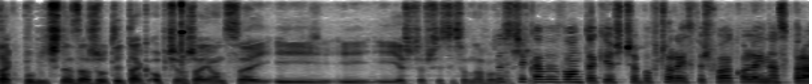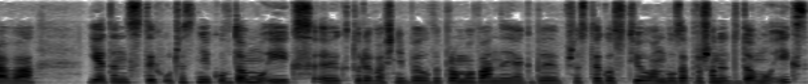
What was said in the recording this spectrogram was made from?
tak publiczne zarzuty, tak obciążające i, i, i jeszcze wszyscy są na To jest wolności. ciekawy wątek jeszcze, bo wczoraj wyszła kolejna sprawa. Jeden z tych uczestników Domu X, y, który właśnie był wypromowany jakby przez tego Stu, on był zaproszony do Domu X.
